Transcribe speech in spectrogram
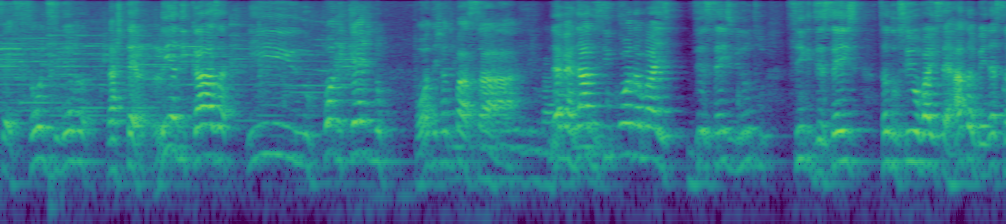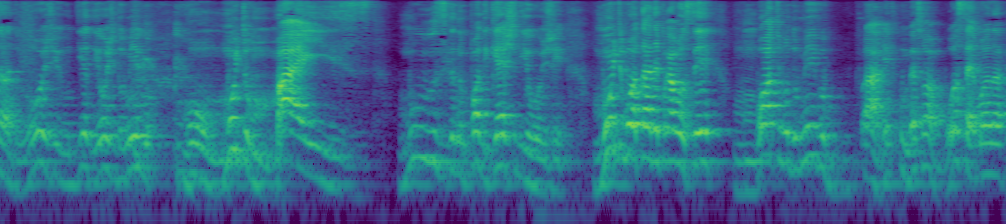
sessões de cinema, nas telinhas de casa e no podcast não pode deixar de passar. Não é verdade? 5 horas mais 16 minutos, 5 e 16. Sandro Silva vai encerrar também, né, Sandro? Hoje, o dia de hoje, domingo, com muito mais música no podcast de hoje. Muito boa tarde para você, um ótimo domingo. A gente começa uma boa semana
